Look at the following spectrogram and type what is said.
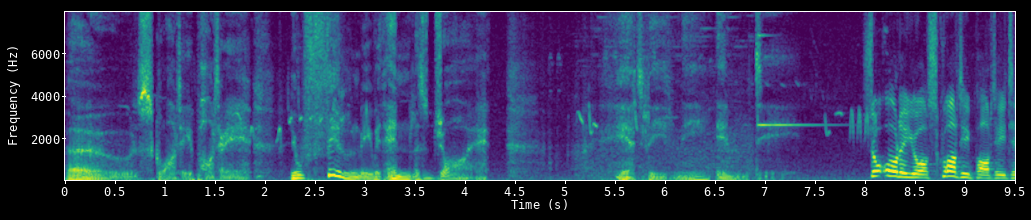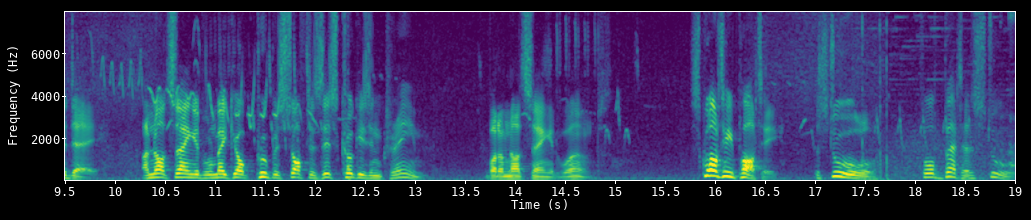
Oh, Squatty Potty, you fill me with endless joy, yet leave me empty. So order your Squatty Potty today. I'm not saying it will make your poop as soft as this cookies and cream, but I'm not saying it won't. Squatty Potty, the stool for better stool.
